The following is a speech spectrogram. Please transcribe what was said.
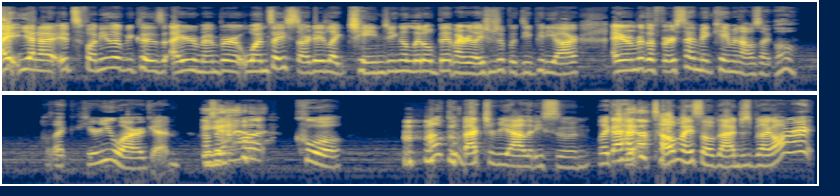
I yeah, it's funny though because I remember once I started like changing a little bit my relationship with DPDR. I remember the first time it came and I was like, oh, I was like, here you are again. I was like, you know Yeah. what? Cool. I'll come back to reality soon. Like I had Yeah. to tell myself that and just be like, all right,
